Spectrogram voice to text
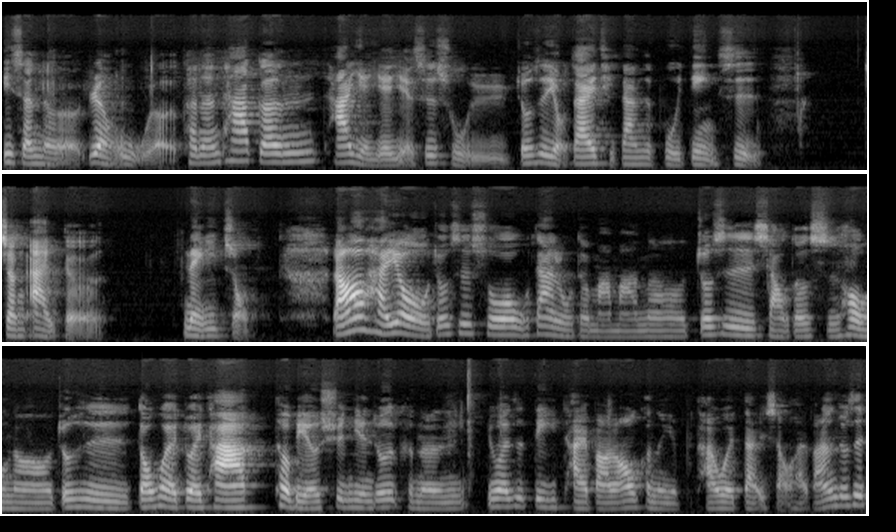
一生的任务了，可能他跟他爷爷也是属于就是有在一起，但是不一定是真爱的那一种。然后还有就是说，吴淡如的妈妈呢，就是小的时候呢，就是都会对她特别的训练，就是可能因为是第一胎吧，然后可能也不太会带小孩，反正就是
